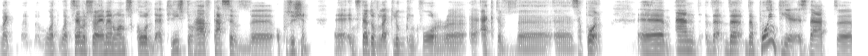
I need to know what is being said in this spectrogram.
like what what Samer Soliman once called at least to have passive opposition instead of like looking for active support um, and the, the, the point here is that uh,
